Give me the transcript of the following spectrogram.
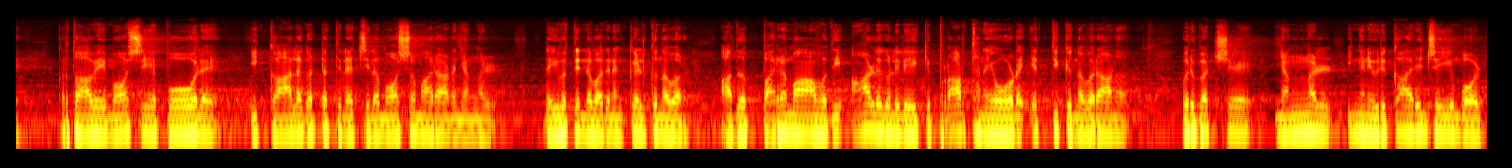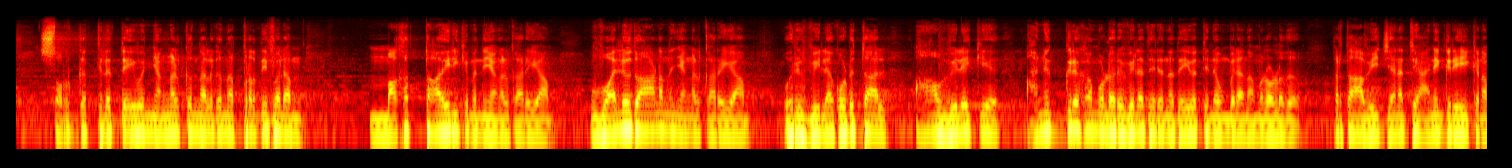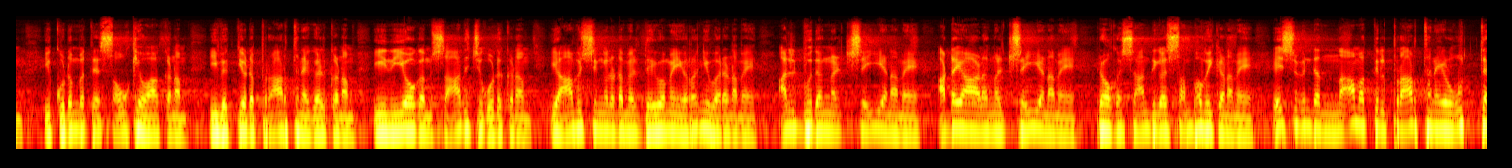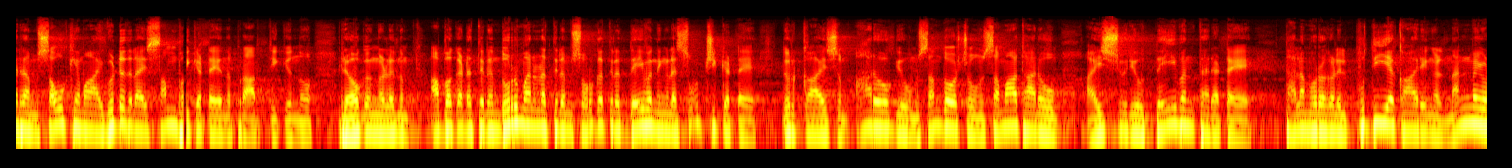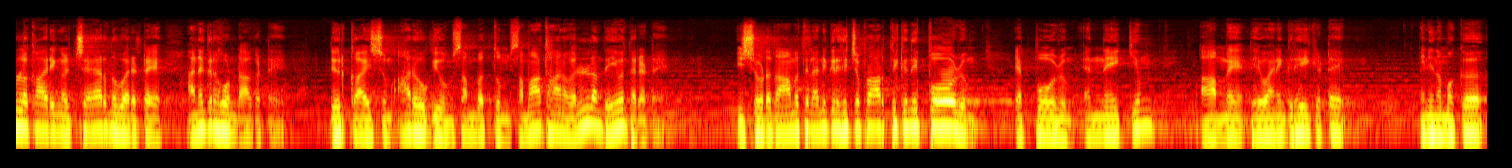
കർത്താവെ മോശയെപ്പോലെ ഈ കാലഘട്ടത്തിലെ ചില മോശമാരാണ് ഞങ്ങൾ. ദൈവത്തിന്റെ വചനം കേൾക്കുന്നവർ അത് പരമാവധി ആളുകളിലേക്ക് പ്രാർത്ഥനയോടെ എത്തിക്കുന്നവരാണ്. ഒരുപക്ഷെ ഞങ്ങൾ ഇങ്ങനെ ഒരു കാര്യം ചെയ്യുമ്പോൾ സ്വർഗത്തിലെ ദൈവം ഞങ്ങൾക്ക് നൽകുന്ന പ്രതിഫലം മഹത്തായിരിക്കുമെന്ന് ഞങ്ങൾക്കറിയാം. വലുതാണെന്ന് ഞങ്ങൾക്കറിയാം. ഒരു വില കൊടുത്താൽ ആ വിലയ്ക്ക് അനുഗ്രഹമുള്ളൊരു വില തരുന്ന ദൈവത്തിന്റെ മുമ്പിലാണ് നമ്മളുള്ളത്. കർത്താവ് ഈ ജനത്തെ അനുഗ്രഹിക്കണം ഈ കുടുംബത്തെ സൗഖ്യമാക്കണം ഈ വ്യക്തിയുടെ പ്രാർത്ഥന കേൾക്കണം ഈ നിയോഗം സാധിച്ചു കൊടുക്കണം ഈ ആവശ്യങ്ങളുടെ മേൽ ദൈവമേ ഇറങ്ങി വരണമേ അത്ഭുതങ്ങൾ ചെയ്യണമേ അടയാളങ്ങൾ ചെയ്യണമേ രോഗശാന്തികൾ സംഭവിക്കണമേ യേശുവിന്റെ നാമത്തിൽ പ്രാർത്ഥനയുടെ ഉത്തരം സൗഖ്യമായി വിടുതലായി സംഭവിക്കട്ടെ എന്ന് പ്രാർത്ഥിക്കുന്നു. രോഗങ്ങളിൽ നിന്നും അപകടത്തിലും ദുർമരണത്തിലും സ്വർഗത്തിലെ ദൈവം നിങ്ങളെ സൂക്ഷിക്കട്ടെ. ദീർഘായുസും ആരോഗ്യവും സന്തോഷവും സമാധാനവും ഐശ്വര്യവും ദൈവം തരട്ടെ. തലമുറകളിൽ പുതിയ കാര്യങ്ങൾ നന്മയുള്ള കാര്യങ്ങൾ ചേർന്ന് വരട്ടെ അനുഗ്രഹം ഉണ്ടാകട്ടെ. ദീർഘായുസും ആരോഗ്യവും സമ്പത്തും സമാധാനവും എല്ലാം ദൈവം തരട്ടെ. ഈശോയുടെ നാമത്തിൽ അനുഗ്രഹിച്ച് പ്രാർത്ഥിക്കുന്ന ഇപ്പോഴും എപ്പോഴും എന്നേക്കും. ആമേ ദൈവം അനുഗ്രഹിക്കട്ടെ. ഇനി നമുക്ക്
